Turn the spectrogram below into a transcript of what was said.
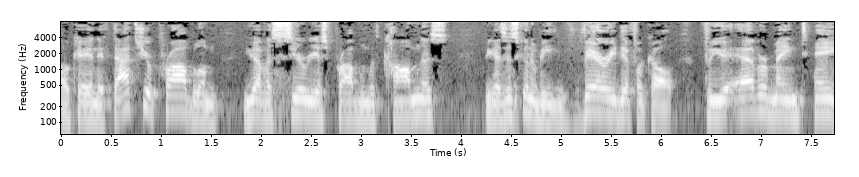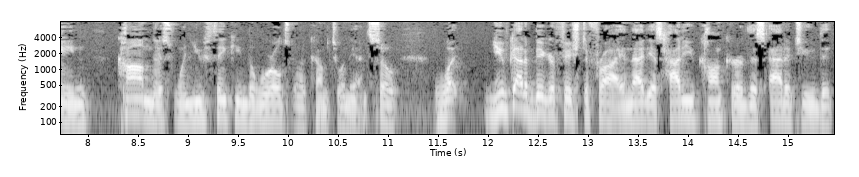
Okay? And if that's your problem, you have a serious problem with calmness because it's going to be very difficult for you to ever maintain calmness when you're thinking the world's going to come to an end. So, what you've got a bigger fish to fry, and that is how do you conquer this attitude that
